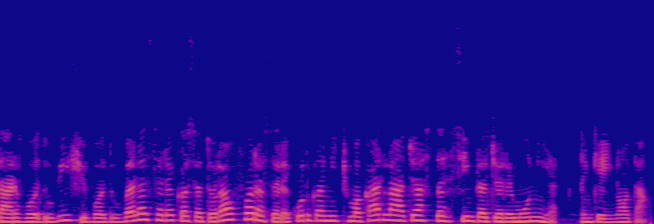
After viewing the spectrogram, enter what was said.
dar văduvii și văduvele se recăsătorau fără să recurgă nici măcar la această simplă ceremonie. Închei nota.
